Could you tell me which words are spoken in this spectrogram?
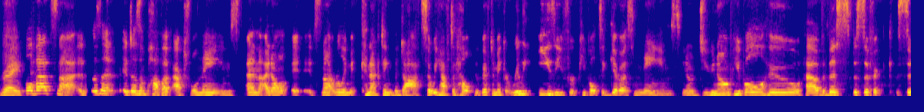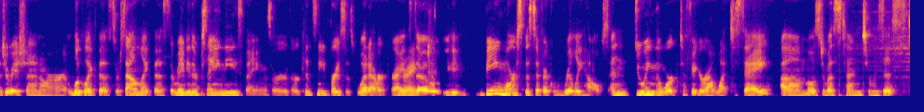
right. Well that's not it doesn't it doesn't pop up actual names and i don't it, it's not really connecting the dots. So we have to help we have to make it really easy for people to give us names. You know do you know people who have this specific situation or look like this or sound like this or maybe they're saying these things or their kids need braces whatever right, right. so you, being more specific really helps and doing the work to figure out what to say um, most of us tend to resist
